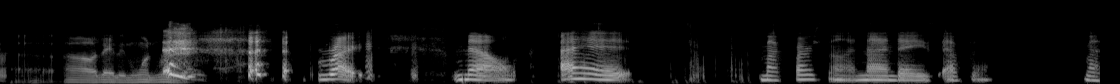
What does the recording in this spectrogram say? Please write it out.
Uh, all that in one room. right. Now, I had my first son nine days after my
